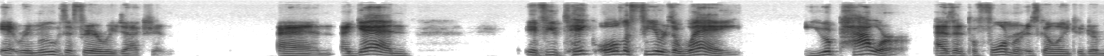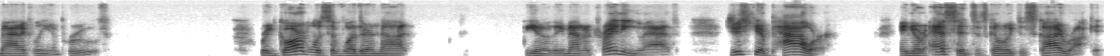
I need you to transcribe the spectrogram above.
it removes the fear of rejection. And again, if you take all the fears away, your power as a performer is going to dramatically improve, regardless of whether or not, you know, the amount of training you have, just your power and your essence is going to skyrocket.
